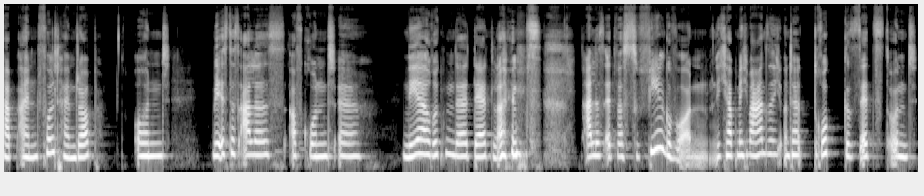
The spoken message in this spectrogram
habe einen Fulltime-Job und mir ist das alles aufgrund äh, näher rückender Deadlines alles etwas zu viel geworden. Ich habe mich wahnsinnig unter Druck gesetzt und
